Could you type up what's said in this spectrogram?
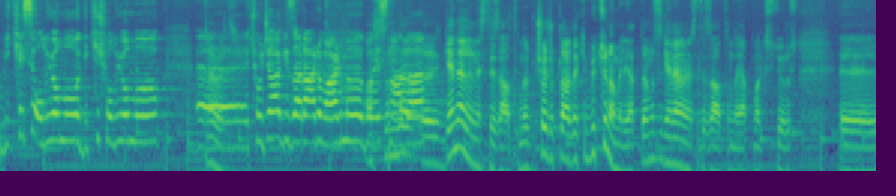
E, bir kesi oluyor mu? Dikiş oluyor mu? Evet. Çocuğa bir zararı var mı bu esnada? Aslında e, genel anestezi altında, çocuklardaki bütün ameliyatlarımızı genel anestezi altında yapmak istiyoruz. E,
